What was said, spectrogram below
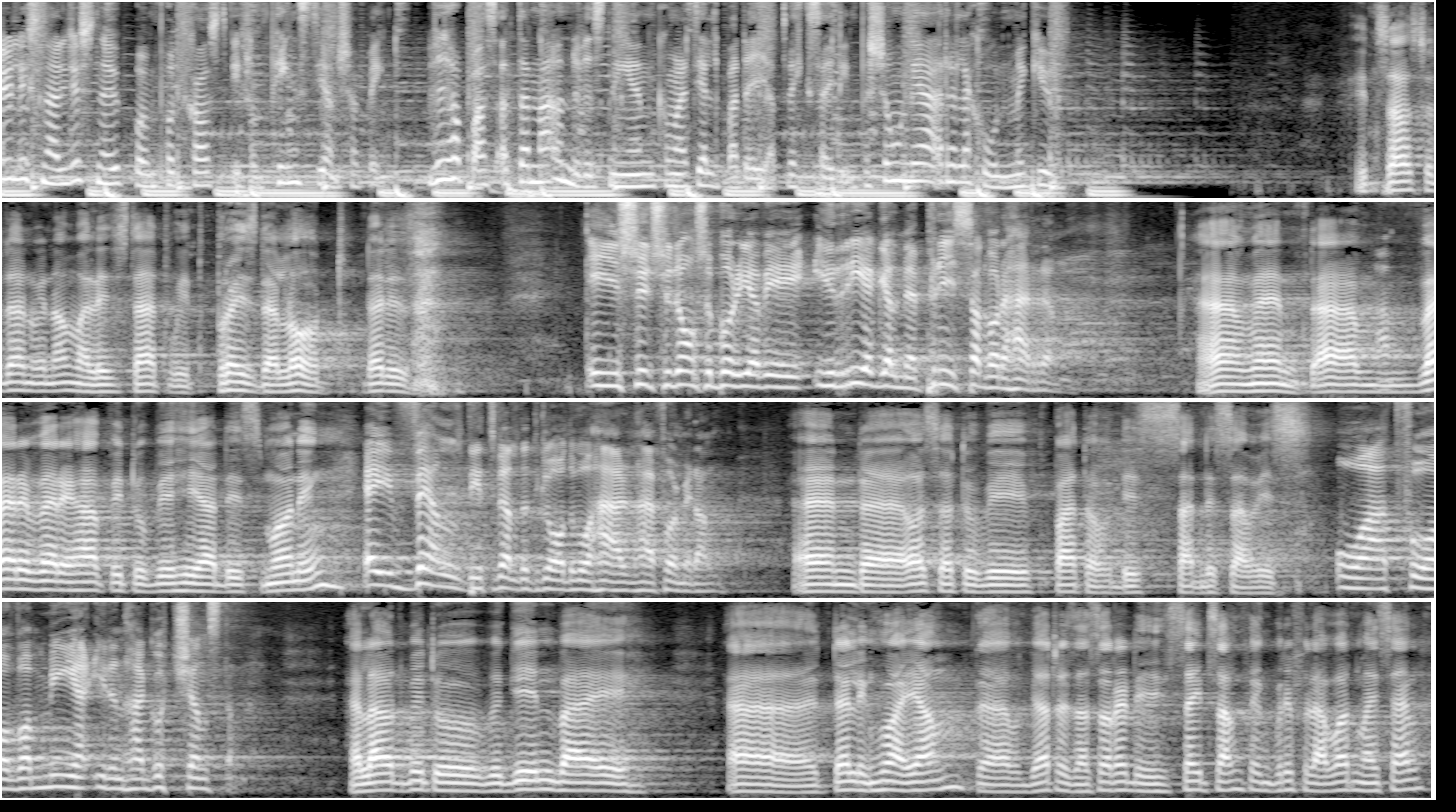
Du lyssnar just nu på en podcast ifrån Pingst Jönköping. Vi hoppas att denna undervisning kommer att hjälpa dig att växa i din personliga relation med Gud. In South Sudan, we normally start with praise the Lord. That is, I Sydsudan så börjar vi i regel med prisad vare Herren. Amen. I'm very, very happy to be here this morning Jag är väldigt, väldigt glad att vara här den här förmiddagen. And uh, also to be part of this Sunday service. Och att få vara med i den här gudstjänsten. Allowed me to begin by uh, telling who I am. Uh, Beatrice has already said something briefly about myself.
